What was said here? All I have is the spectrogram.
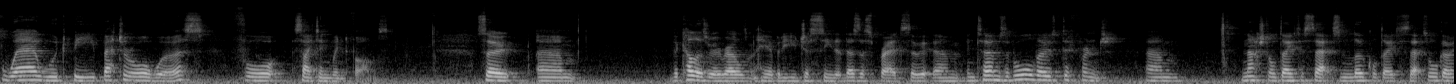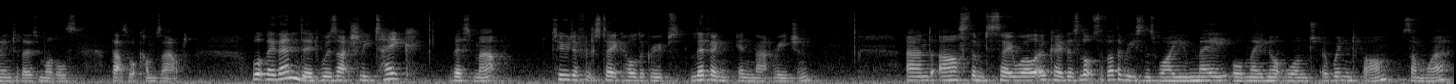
where would be better or worse for siting wind farms. So um, the colours are irrelevant here, but you just see that there's a spread. So um, in terms of all those different um, national data sets and local data sets all going into those models, that's what comes out. What they then did was actually take this map, two different stakeholder groups living in that region, and ask them to say, well, okay, there's lots of other reasons why you may or may not want a wind farm somewhere.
